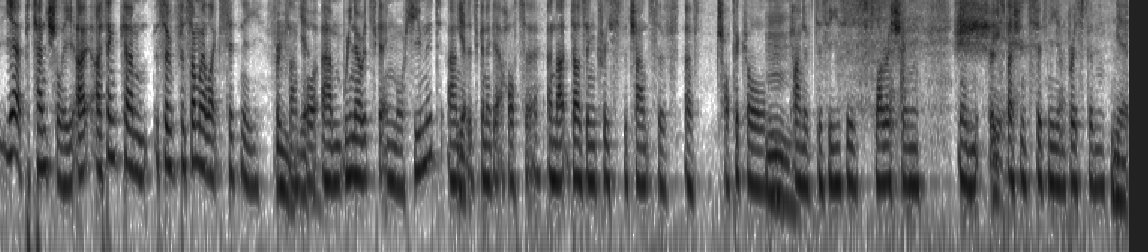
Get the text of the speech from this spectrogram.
yeah, potentially. I, I think um, so. For somewhere like Sydney, for Mm, example, yep. um, we know it's getting more humid and Yep. it's going to get hotter, and that does increase the chance of, of tropical Mm. kind of diseases flourishing, in especially in Sydney and Brisbane. Yeah.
